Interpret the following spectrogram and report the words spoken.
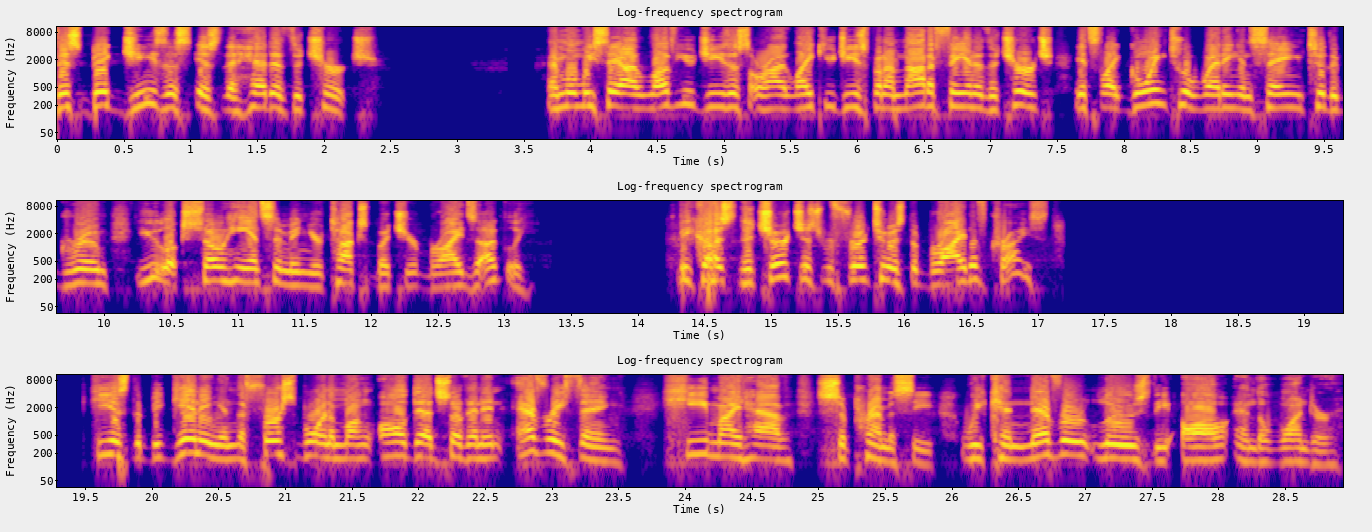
This big Jesus is the head of the church. And when we say, I love you, Jesus, or I like you, Jesus, but I'm not a fan of the church, it's like going to a wedding and saying to the groom, You look so handsome in your tux, but your bride's ugly. Because the church is referred to as the bride of Christ. He is the beginning and the firstborn among all dead, so that in everything he might have supremacy. We can never lose the awe and the wonder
